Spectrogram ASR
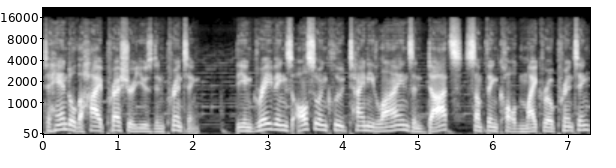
to handle the high pressure used in printing. The engravings also include tiny lines and dots, something called microprinting.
